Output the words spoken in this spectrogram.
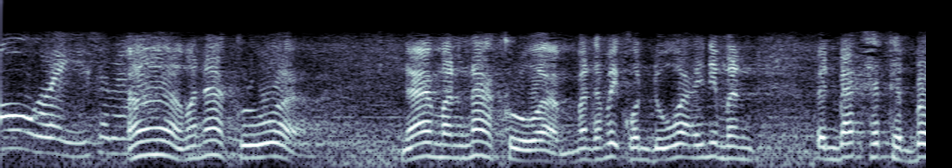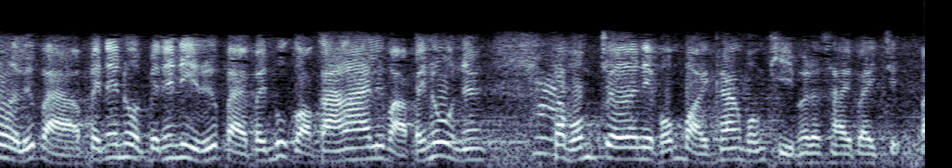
โม่งอะไรอย่างงี้ใช่ไหมเออ มันน่ากลัว นะ มันน่ากลัว มันทำให้คนดูว่าไอ้นี่มันเป็นแบ็คเซตเทมเบอร์หรือเปล่า เป็นไอ้นู่นเป็นไอ้นี่หรือเปล่า เป็นผู้ก่อการร้ายหรือเปล่า ไปนู่นนะค่ะถ้าผมเจอเนี่ยผมบ่อยครั้งผมขี่มอเตอร์ไซค์ไปไป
